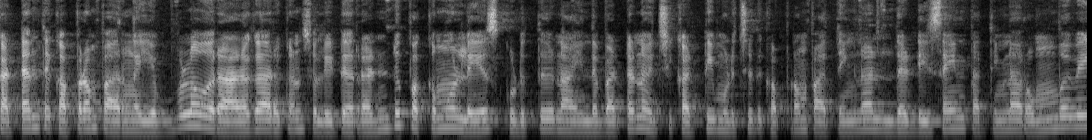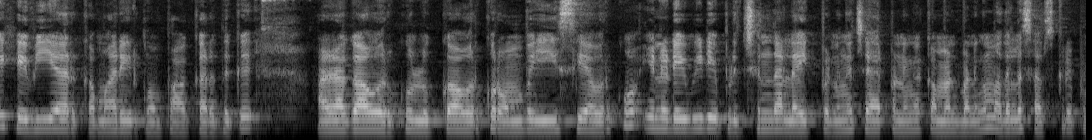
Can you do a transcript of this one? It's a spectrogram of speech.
கட்டினதுக்கு அப்புறம் பாருங்கள் எவ்வளோ ஒரு அழகாக இருக்குன்னு சொல்லிட்டு ரெண்டு பக்கமும் லேஸ் கொடுத்து நான் இந்த பட்டனை வச்சு கட்டி முடிச்சதுக்கப்புறம் பார்த்தீங்கன்னா இந்த டிசைன் பார்த்தீங்கன்னா ரொம்பவே ஹெவியாக இருக்க மாதிரி இருக்கும் பார்க்கறதுக்கு அழகாகவும் இருக்கும் லுக்காகவும் இருக்கும் ரொம்ப ஈஸியாகவும் இருக்கும். என்னுடைய வீடியோ பிடிச்சிருந்தா லைக் பண்ணுங்கள் ஷேர் பண்ணுங்கள் கமெண்ட் பண்ணுங்கள் முதல்ல சப்ஸ்கிரைப் பண்ணுங்கள்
